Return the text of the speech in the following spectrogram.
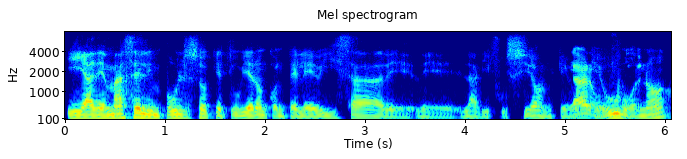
y además el impulso que tuvieron con Televisa de, la difusión que, que hubo, ¿no?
